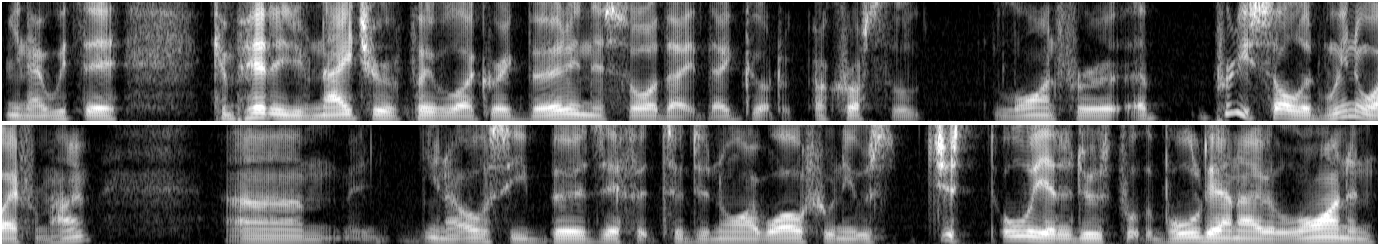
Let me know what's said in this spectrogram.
you know, with the competitive nature of people like Greg Bird in this side, they they got across the line for a, pretty solid win away from home. Um, you know, obviously Bird's effort to deny Walsh when he was just all he had to do was put the ball down over the line, and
